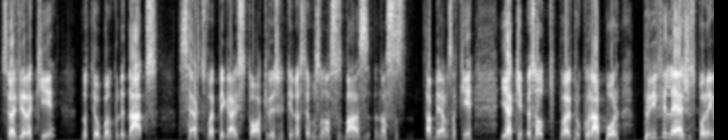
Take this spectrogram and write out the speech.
Você vai vir aqui no teu banco de dados, certo? Você vai pegar estoque, veja que aqui nós temos nossas bases, nossas tabelas aqui. E aqui, pessoal, tu vai procurar por privilégios, porém,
